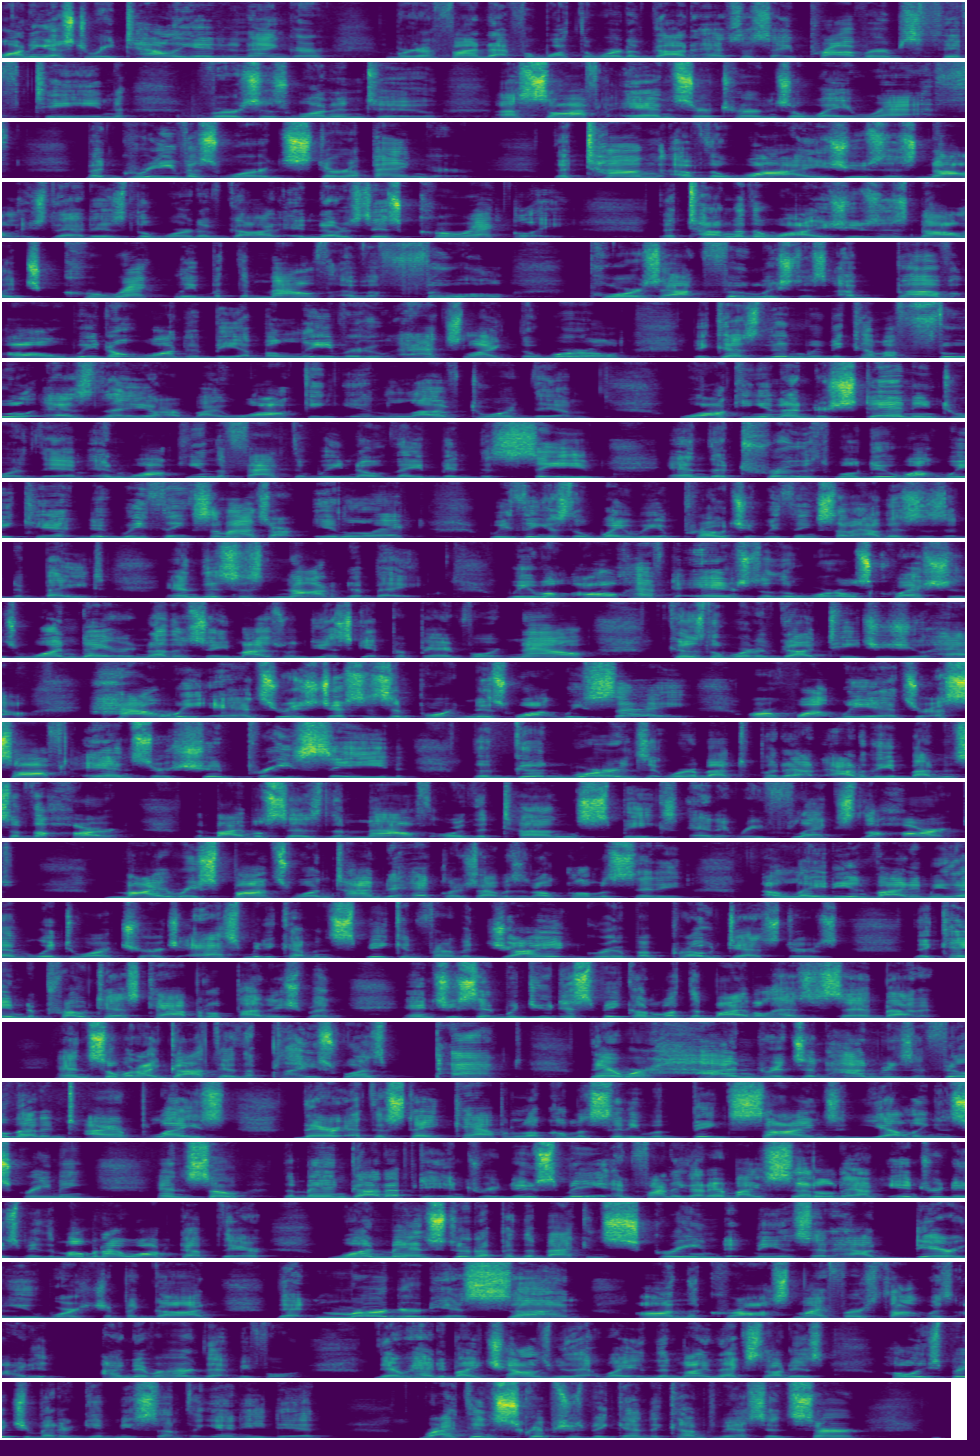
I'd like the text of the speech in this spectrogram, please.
wanting us to retaliate in anger. We're going to find out from what the Word of God has to say. Proverbs 15, verses 1 and 2. A soft answer turns away wrath, but grievous words stir up anger. The tongue of the wise uses knowledge, that is the Word of God, and notice this correctly. The tongue of the wise uses knowledge correctly, but the mouth of a fool pours out foolishness. Above all, we don't want to be a believer who acts like the world because then we become a fool as they are by walking in love toward them, walking in understanding toward them, and walking in the fact that we know they've been deceived and the truth will do what we can't do. We think somehow it's our intellect. We think it's the way we approach it. We think somehow this is a debate, and this is not a debate. We will all have to answer the world's questions one day or another, so you might as well just get prepared for it now because the Word of God teaches you how. How we answer is just as important as what we say or what we answer. A soft answer should precede the good words that we're about to put out. Out of the abundance of the heart, the Bible says the mouth or the tongue speaks and it reflects the heart. My response one time to hecklers, I was in Oklahoma City. A lady invited me there, went to our church, asked me to come and speak in front of a giant group of protesters that came to protest capital punishment. And she said, Would you just speak on what the Bible has to say about it? And so when I got there, the place was packed. There were hundreds and hundreds that filled that entire place there at the state capitol, Oklahoma City, with big signs and yelling and screaming. And so the man got up to introduce me and finally got everybody settled down, introduced me. The moment I walked up there, one man stood up in the back and screamed at me and said, How dare you worship a God that murdered his son on the cross? My first thought was, I didn't I never heard that before. Never had anybody challenge me that way. And then my next thought is, Holy Spirit, you better give me something. And he did. Right then, scriptures began to come to me. I said, Sir,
